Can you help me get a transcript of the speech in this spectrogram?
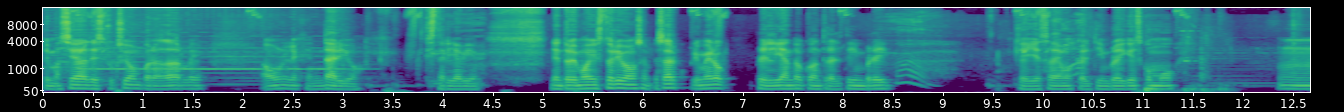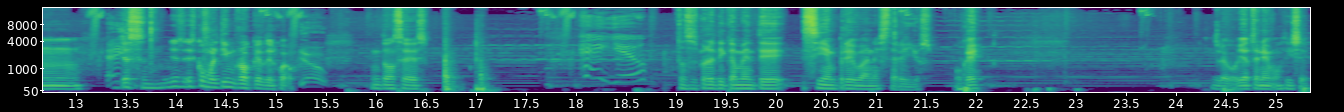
demasiada destrucción para darle a un legendario. Estaría bien. Dentro de modo historia vamos a empezar primero peleando contra el Team Break. Que ya sabemos que el Team Break es como... mm, es, es- como el Team Rocket del juego. Entonces, entonces prácticamente siempre van a estar ellos. ¿Ok? Luego ya tenemos, dice...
